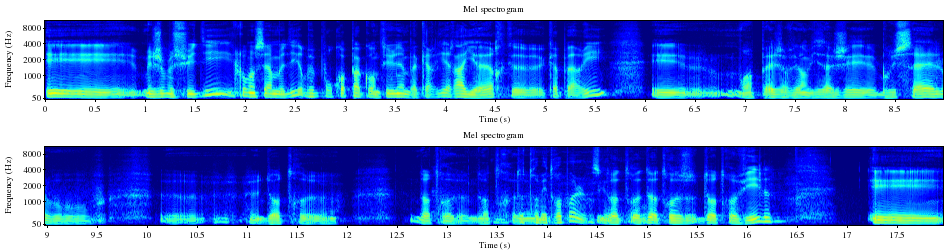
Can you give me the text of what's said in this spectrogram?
Et, mais je me suis dit, commencé à me dire, mais pourquoi pas continuer ma carrière ailleurs qu'à Paris? Et moi, rappelle, j'avais envisagé Bruxelles ou euh, d'autres d'autres d'autres métropoles, d'autres d'autres d'autres villes. Et,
